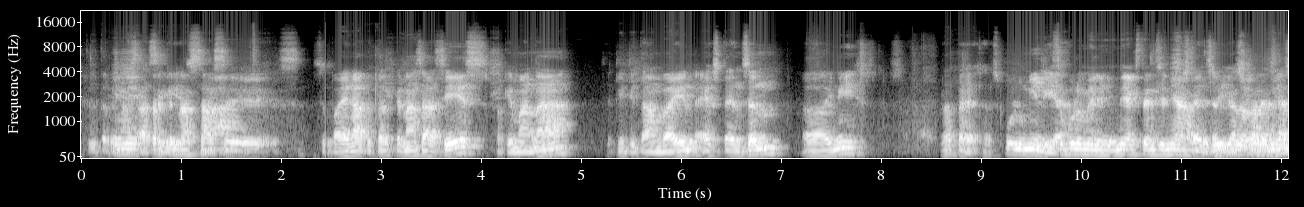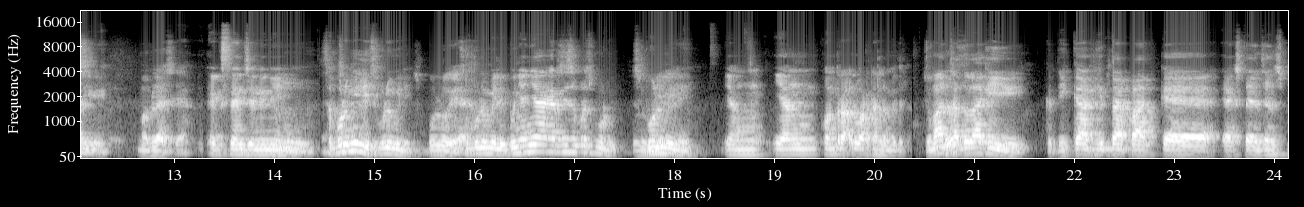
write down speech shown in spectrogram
Itu terkena Ini sasis. terkena Nah, sasis. supaya nggak terkena sasis, bagaimana? Jadi ditambahin extension eh, ini berapa ya? 10 mili ya. 10 mili, ini extensionnya. Extension Jadi kalau 10 kalian lihat mili. 15 ya? extension ini Hmm. 10 mili, 10 mili. 10 ya. 10 mili. Punyanya RC Super 10. 10 mili. mili. Yang yang kontrak luar dalam itu. Cuman Terus? satu lagi, ketika kita pakai extension 10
